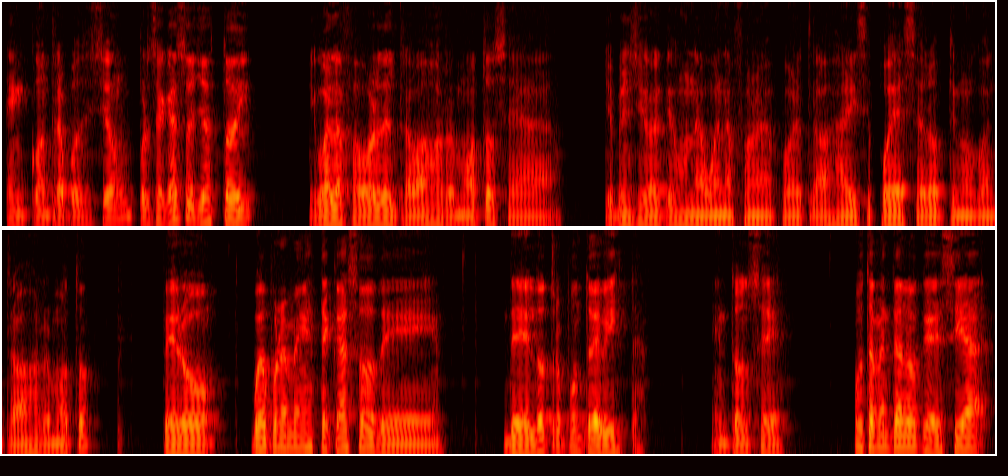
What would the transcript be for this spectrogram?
en, contraposición. Por si acaso, yo estoy igual a favor del trabajo remoto. O sea, yo pienso igual que es una buena forma de poder trabajar y se puede ser óptimo con el trabajo remoto. Pero voy a ponerme en este caso de, del otro punto de vista. Entonces, justamente lo que decía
